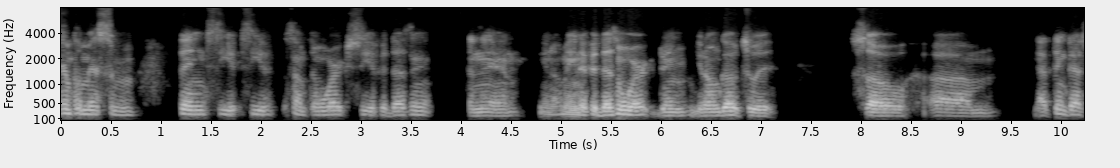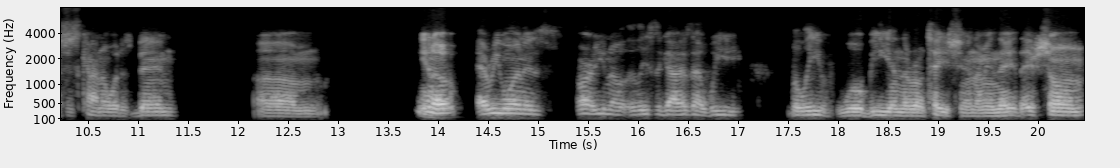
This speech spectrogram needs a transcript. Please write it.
implement some things, see if, see if something works, see if it doesn't, and then you know, I mean, if it doesn't work, then you don't go to it. So, um, I think that's just kind of what it's been. Um, you know, everyone is, or you know, at least the guys that we believe will be in the rotation. I mean, they they've shown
